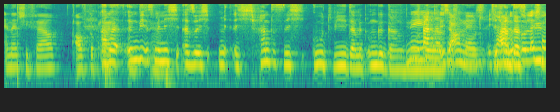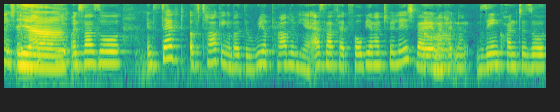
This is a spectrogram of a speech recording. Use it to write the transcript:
And then she fell aufgeplatzt. Aber irgendwie ist ja. mir nicht, also ich, ich fand es nicht gut, wie damit umgegangen wurde. Nee, ich auch nicht. Ich, ich fand, fand das so lächerlich gemacht. Ja. Und es war so, instead of talking about the real problem here, erstmal Fatphobia natürlich, weil oh. man halt sehen konnte, so,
